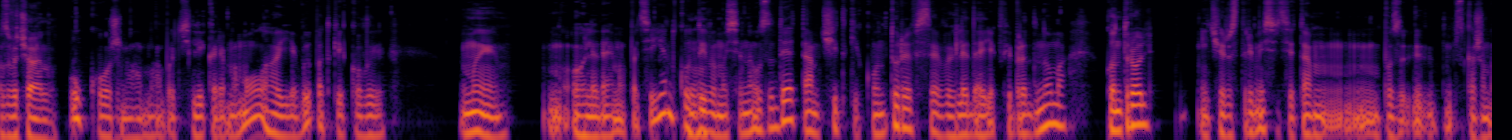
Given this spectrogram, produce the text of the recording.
Звичайно. У кожного, мабуть, лікаря-мамолога є випадки, коли ми оглядаємо пацієнтку, Мгм. дивимося на УЗД, там чіткі контури, все виглядає як фіброаденома, контроль. І через три місяці там, пози- скажімо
